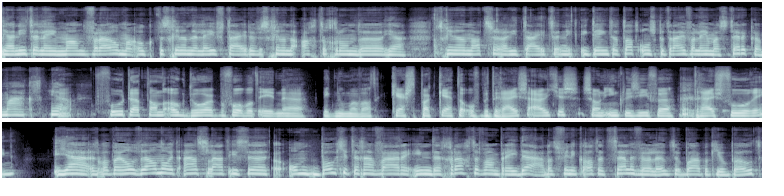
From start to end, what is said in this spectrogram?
Ja, niet alleen man, vrouw, maar ook verschillende leeftijden, verschillende achtergronden, ja, verschillende nationaliteiten. En ik, ik denk dat dat ons bedrijf alleen maar sterker maakt. Ja. Voert dat dan ook door bijvoorbeeld in, eh, ik noem maar wat, kerstpakketten of bedrijfsuitjes? Zo'n inclusieve bedrijfsvoering? Ja, wat bij ons wel nooit aanslaat is eh, om bootje te gaan varen in de grachten van Breda. Dat vind ik altijd zelf heel leuk, de barbecueboot.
